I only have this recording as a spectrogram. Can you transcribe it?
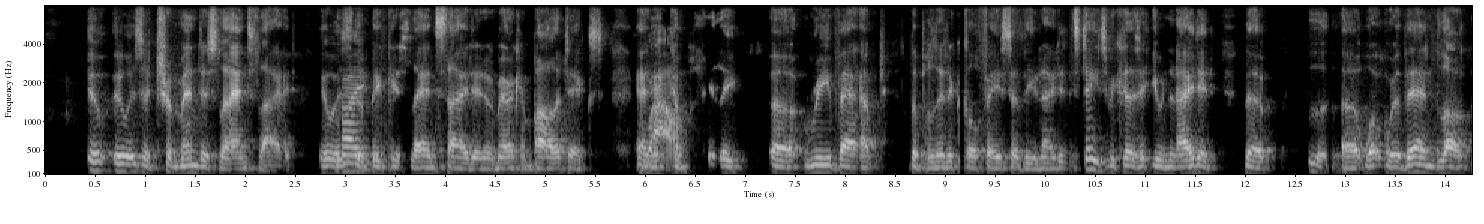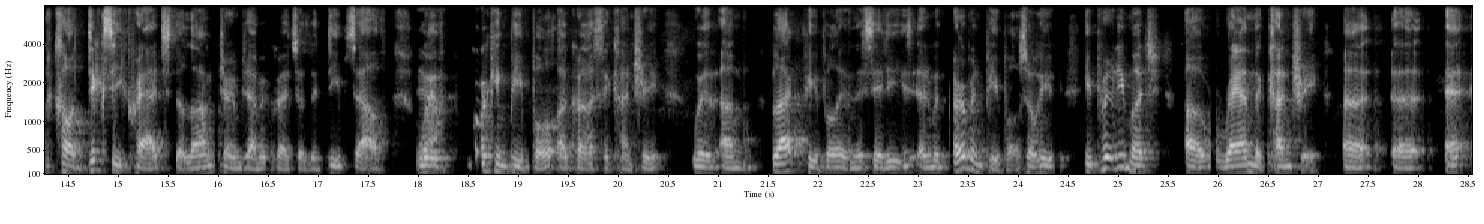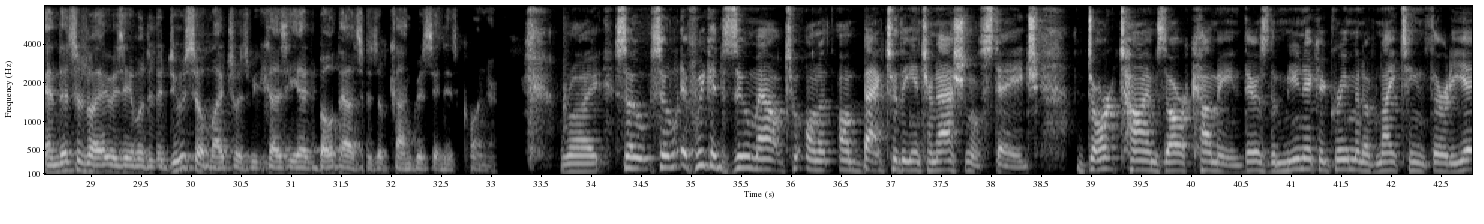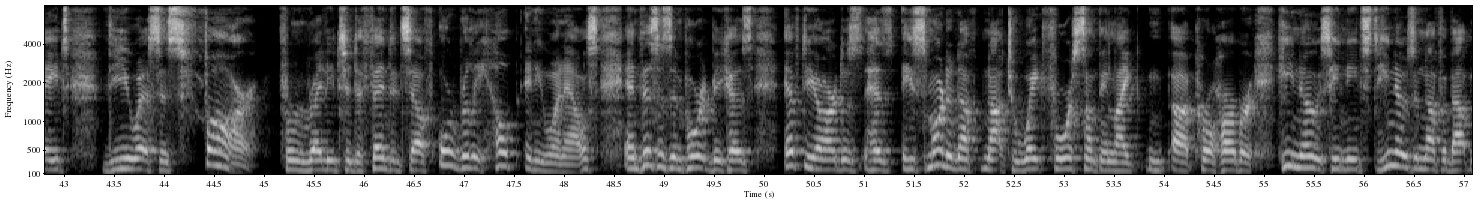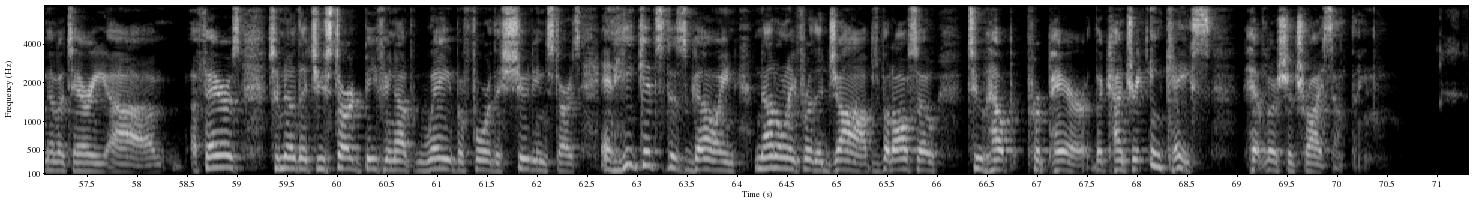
It, it, was a tremendous landslide. It was right. the biggest landslide in American politics, and wow. it completely uh, revamped the political face of the United States because it united the uh, what were then long, called Dixiecrats, the long-term Democrats of the Deep South, yeah. with working people across the country, with um, black people in the cities, and with urban people. So he he pretty much uh, ran the country, uh, uh and, and this is why he was able to do so much was because he had both houses of Congress in his corner. Right. So, so if we could zoom out to on, on back to the international stage, dark times are coming. There's the Munich Agreement of 1938. The U.S. is far from ready to defend itself or really help anyone else. And this is important because FDR does has he's smart enough not to wait for something like uh, Pearl Harbor. He knows he needs he knows enough about military uh, affairs to know that you start beefing up way before the shooting starts. And he gets this going not only for the jobs but also to help prepare the country in case Hitler should try something.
